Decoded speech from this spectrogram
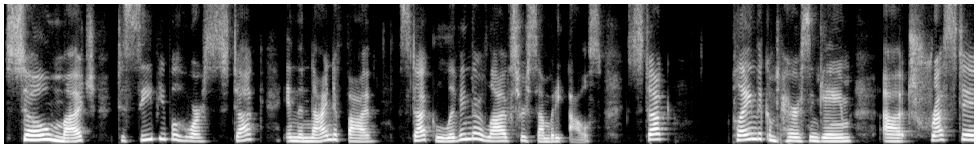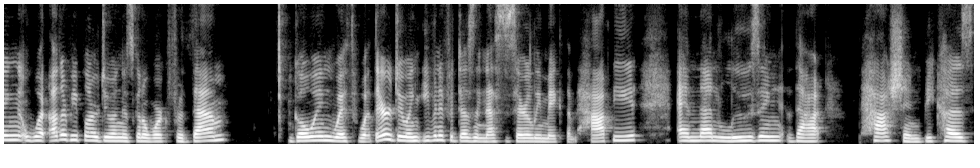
so much to see people who are stuck in the nine to five, stuck living their lives for somebody else, stuck playing the comparison game, uh, trusting what other people are doing is going to work for them going with what they're doing, even if it doesn't necessarily make them happy, and then losing that passion because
